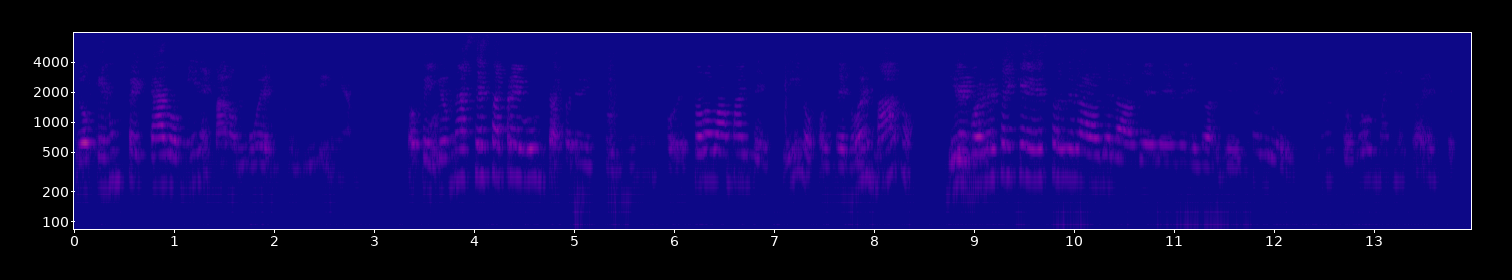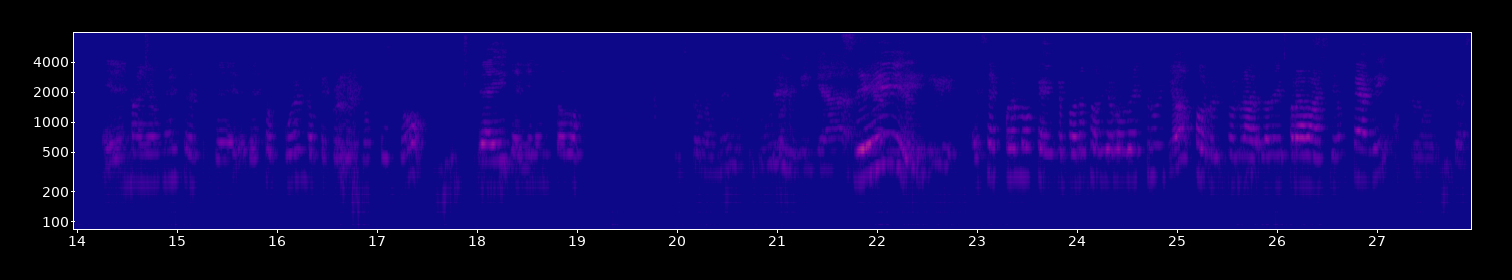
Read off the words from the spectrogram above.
Lo que es un pecado, mire, hermano, fuerte. Ok, yo me hacía esa pregunta, pero ¿y por, eso lo va a maldecir, lo condenó, hermano. Y recuérdese que eso de la, de la, de, de, de, de eso de, ¿cómo es Sodoma y esa gente? Él es mayormente de, de esos pueblos que se no fundó. De ahí que vienen todos. Los cananeos y todo Porque ya. Sí. ya- Ese pueblo que, que por eso Dios lo destruyó, por, por la, la depravación que había. Moabitas.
